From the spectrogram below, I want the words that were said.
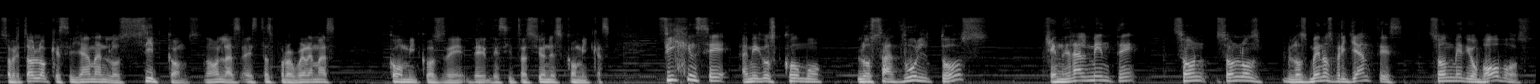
sobre todo lo que se llaman los sitcoms, ¿no? Las, estos programas cómicos, de, situaciones cómicas. Fíjense, amigos, cómo los adultos generalmente son, son los, los menos brillantes, son medio bobos,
